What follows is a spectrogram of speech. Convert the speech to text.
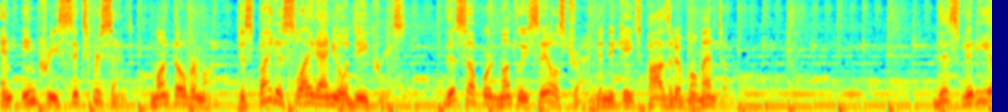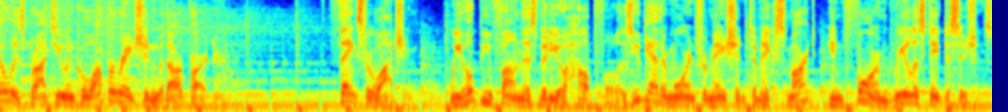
and increased 6% month over month. Despite a slight annual decrease, this upward monthly sales trend indicates positive momentum. This video is brought to you in cooperation with our partner. Thanks for watching. We hope you found this video helpful as you gather more information to make smart, informed real estate decisions.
